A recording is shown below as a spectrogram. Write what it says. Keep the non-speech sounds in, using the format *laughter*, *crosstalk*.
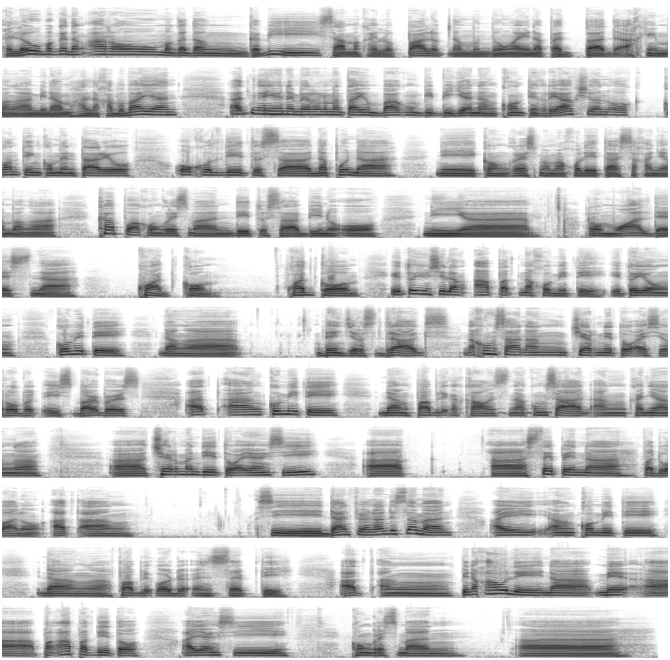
Hello, magandang araw, magandang gabi sa mga kilopalop ng mundo ngayon na padpad aking mga minamahal na kababayan. At ngayon ay meron naman tayong bagong bibigyan ng konting reaction o konting komentaryo ukol dito sa napuna ni Congressman Makulita sa kanyang mga kapwa congressman dito sa binuo ni ah, Romualdez na Quadcom. Quadcom, ito yung silang apat na komite. Ito yung komite ng ah, dangerous drugs na kung saan ang chair nito ay si Robert Ace Barbers at ang committee ng public accounts na kung saan ang kanyang ah, ah, chairman dito ay ang si ah, ah, Stephen ah, Paduano at ang si Dan Fernandez naman ay ang committee ng public order and safety. At ang pinakahuli na may, ah, pang-apat dito ay ang si Congressman ah,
